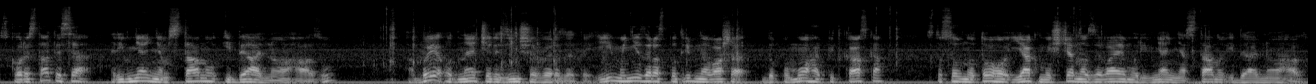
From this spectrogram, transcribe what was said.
скористатися рівнянням стану ідеального газу, аби одне через інше виразити. І мені зараз потрібна ваша допомога, підказка стосовно того, як ми ще називаємо рівняння стану ідеального газу.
